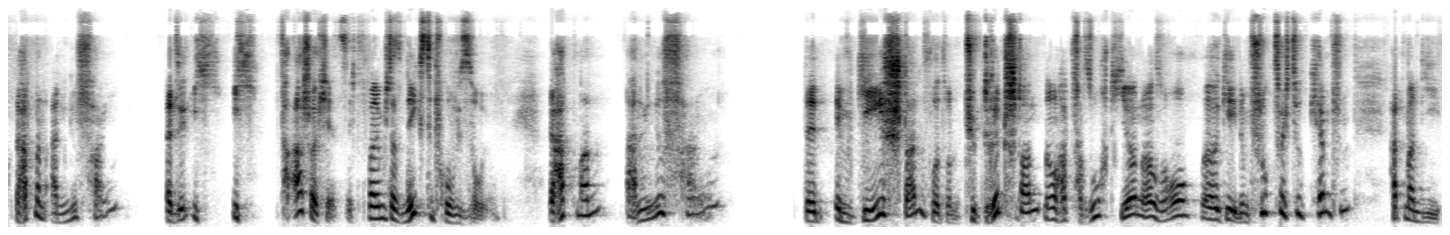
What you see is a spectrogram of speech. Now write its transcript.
Und da hat man angefangen, also ich, ich verarsche euch jetzt nicht, das war nämlich das nächste Provisorium. Da hat man angefangen, den MG-Stand, wo so ein Typ drin stand, ne, hat versucht, hier ne, so äh, gegen ein Flugzeug zu kämpfen, hat man die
